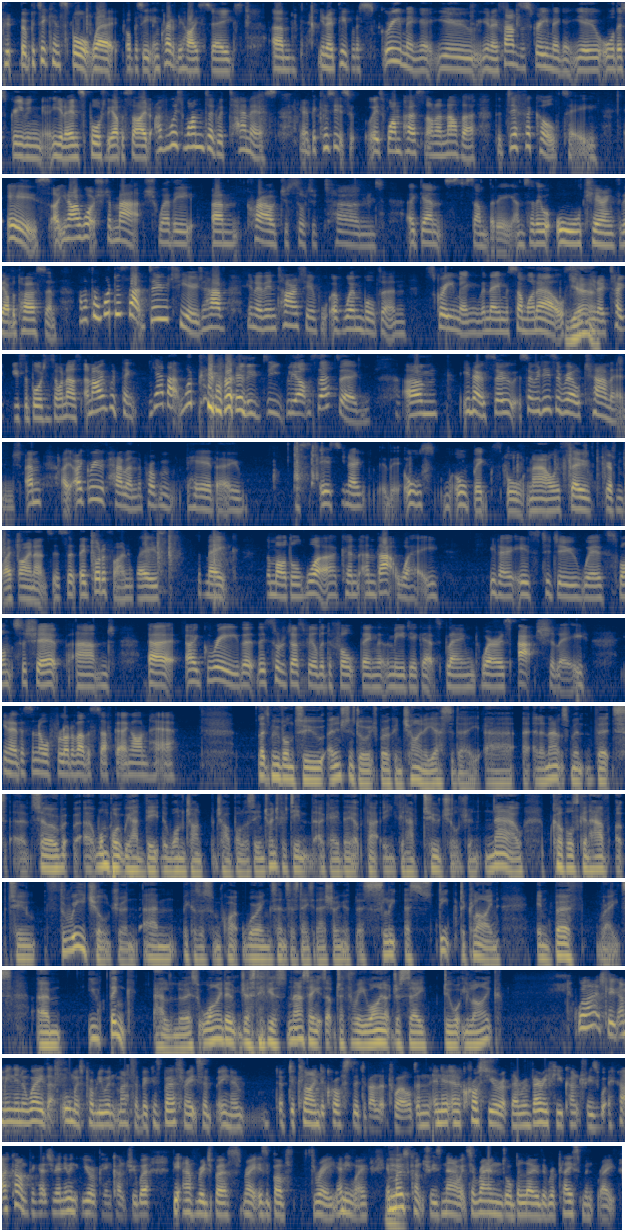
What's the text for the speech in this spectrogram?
but particularly in sport where obviously incredibly high stakes, um, you know, people are screaming at you, you know, fans are screaming at you, or they're screaming, you know, in support of the other side. I've always wondered with tennis, you know, because it's it's one person on another, the difficulty is, uh, you know, I watched a match where the um, crowd just sort of turned against somebody, and so they were all cheering for the other person. And I thought, what does that do to you to have, you know, the entirety of, of Wimbledon screaming the name of someone else, Yeah. and, you know, totally supporting someone else? And I would think, yeah, that would be really deeply upsetting. Um, you know, so so it is a real challenge. Um, I, I agree with Helen. The problem here, though, is, is you know all all big sport now is so driven by finances that they've got to find ways to make the model work, and and that way, you know, is to do with sponsorship and. Uh, I agree that this sort of does feel the default thing that the media gets blamed, whereas actually, you know, there's an awful lot of other stuff going on here. Let's move on to an interesting story which broke in China yesterday. Uh, an announcement that uh, so at one point we had the, the one child child policy in 2015. Okay, they upped that you can have two children. Now couples can have up to three children um, because of some quite worrying census data there showing a, a, sleep, a steep decline in birth rates. Um, you think, Helen Lewis, why don't just if you're now saying it's up to three, why not just say do what you like? Well, actually, I mean, in a way, that almost probably wouldn't matter because birth rates have, you know, have declined across the developed world, and, and, and across Europe, there are very few countries. Where, I can't think actually of any European country where the average birth rate is above three. Anyway, in Yeah. most countries now, it's around or below the replacement rate.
